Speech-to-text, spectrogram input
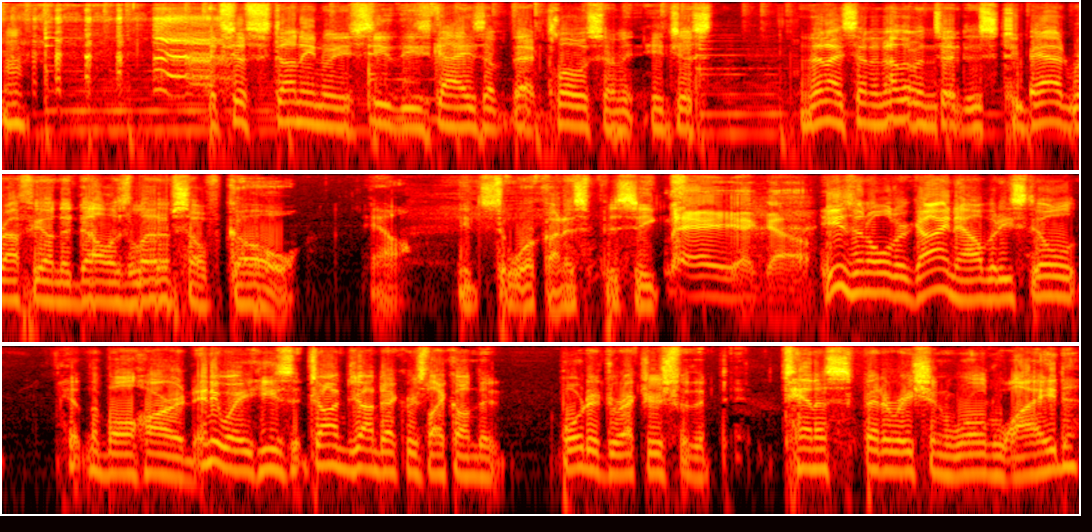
Hmm. it's just stunning when you see these guys up that close. I mean, it just. And then I sent another one and said, it's too bad Rafael Nadal has let himself go. Yeah. Needs to work on his physique. There you go. He's an older guy now, but he's still hitting the ball hard. Anyway, he's John John Decker's like on the board of directors for the Tennis Federation Worldwide.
